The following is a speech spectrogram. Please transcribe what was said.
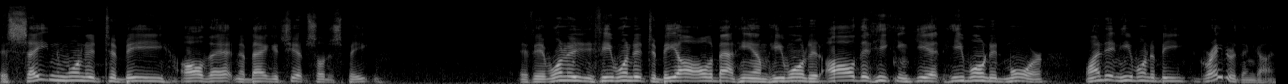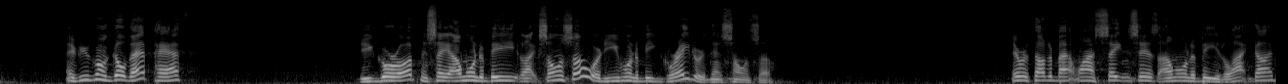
If Satan wanted to be all that in a bag of chips, so to speak, if, it wanted, if he wanted to be all about him, he wanted all that he can get, he wanted more, why didn't he want to be greater than God? If you're going to go that path, do you grow up and say, I want to be like so and so, or do you want to be greater than so and so? Ever thought about why Satan says, I want to be like God?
